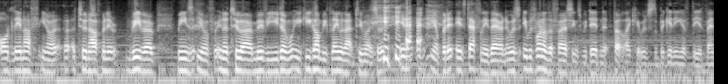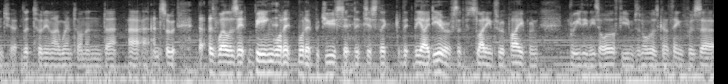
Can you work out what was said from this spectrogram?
oddly enough, you know, a, two and a half minute reverb means you know, for, in a two-hour movie, you don't you, you can't be playing with that too much. So, it, it, it- you know, but it, it's definitely there, and it was it was one of the first things we did, and it felt like it was the beginning of the adventure that Tony and I went on, and uh, uh, and so as well as it being what it what it produced, it, it just the, the the idea of sort of sliding through a pipe and breathing these oil fumes and all those kind of things was uh,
